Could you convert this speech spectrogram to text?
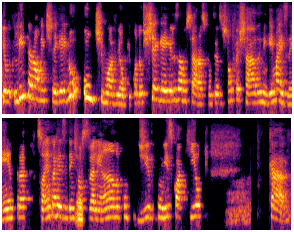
Eu literalmente cheguei no último avião, porque quando eu cheguei, eles anunciaram as fronteiras estão fechadas, ninguém mais entra, só entra residente é. australiano, com pedido, com isso, com aquilo. Cara,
